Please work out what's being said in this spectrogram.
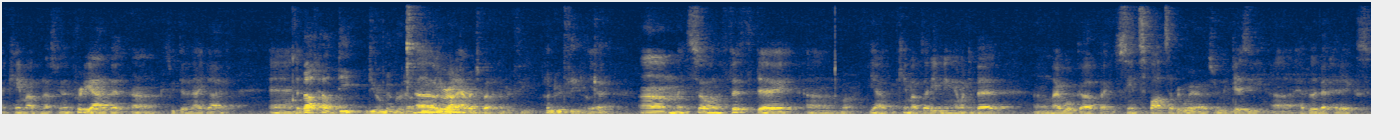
I came up and I was feeling pretty out of it because we did a night dive, and About how deep, do you remember how deep? uh, we were on average about 100 feet. 100 feet, okay. Um, and so on the fifth day, um, well, yeah, we came up that evening. I went to bed. Um, I woke up. I was seeing spots everywhere. I was really dizzy. Uh, had really bad headaches.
